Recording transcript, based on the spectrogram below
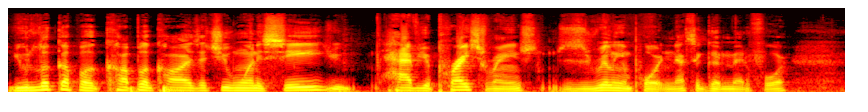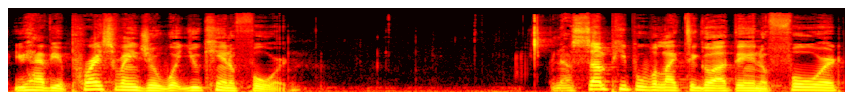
You look up a couple of cars that you want to see. You have your price range, which is really important. That's a good metaphor. You have your price range of what you can afford. Now, some people would like to go out there and afford,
